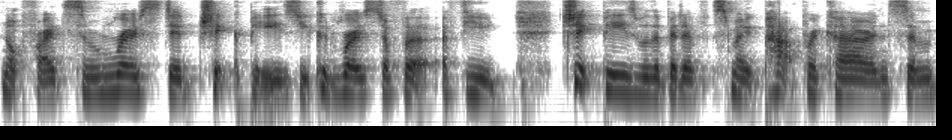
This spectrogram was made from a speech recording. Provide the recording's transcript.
not fried, some roasted chickpeas. You could roast off a, a few chickpeas with a bit of smoked paprika and some,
